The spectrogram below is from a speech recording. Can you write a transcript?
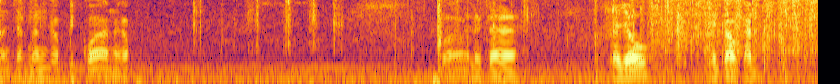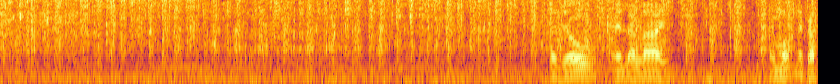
หลังจากนั้นก็ปิดกว้านะครับกว้าแล้วก็กระโยให้เข้ากันกระโยให้ละลายให้หมดนะครับ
